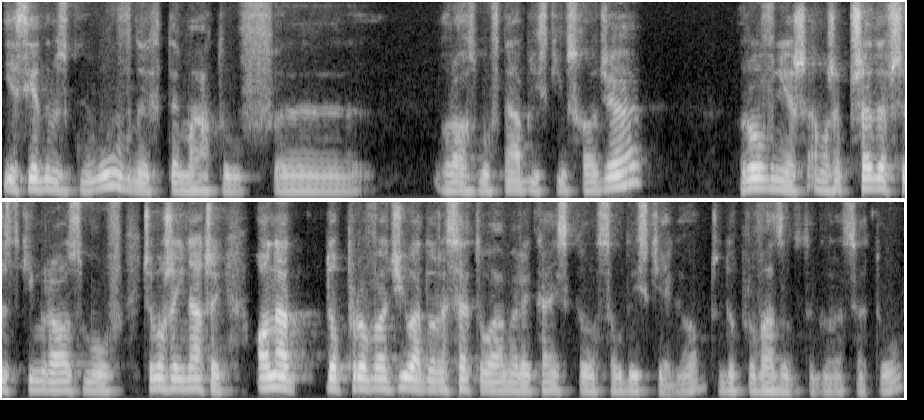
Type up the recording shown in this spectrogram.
jest jednym z głównych tematów rozmów na Bliskim Wschodzie również, a może przede wszystkim rozmów, czy może inaczej, ona doprowadziła do resetu amerykańsko-saudyjskiego, czy doprowadza do tego resetu.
